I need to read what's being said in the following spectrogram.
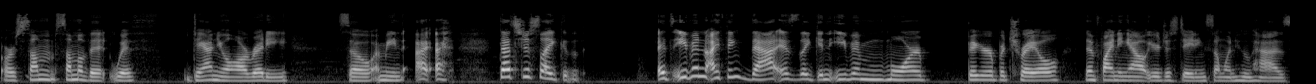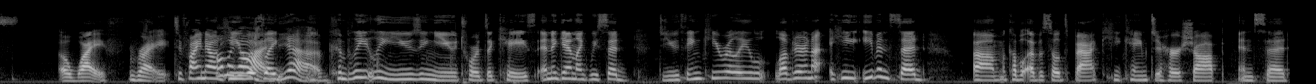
or some some of it with Daniel already. So I mean, I, I that's just like it's even. I think that is like an even more bigger betrayal than finding out you're just dating someone who has a wife right to find out Oh he was like yeah. completely using you towards a case. And again, like we said, do you think he really loved her? And I, he even said um, a couple episodes back, he came to her shop and said,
